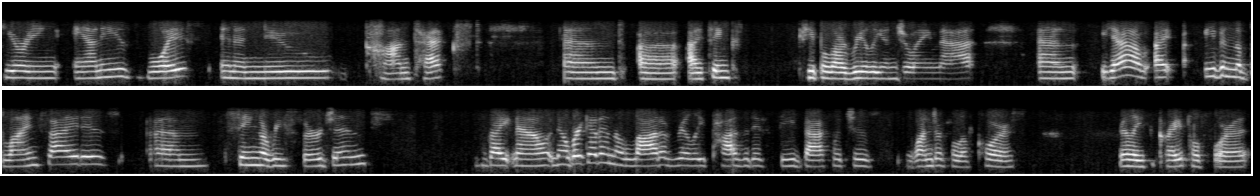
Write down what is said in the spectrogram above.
hearing Annie's voice in a new context. And uh, I think people are really enjoying that. And yeah, I even the blind side is um, seeing a resurgence right now. No, we're getting a lot of really positive feedback, which is wonderful, of course. Really grateful for it.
